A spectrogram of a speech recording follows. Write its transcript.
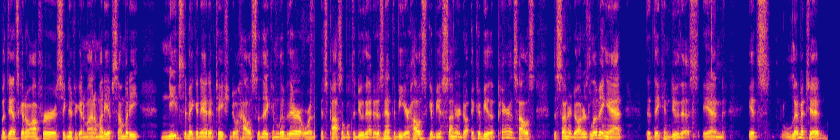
But that's going to offer a significant amount of money if somebody needs to make an adaptation to a house so they can live there, or it's possible to do that. It doesn't have to be your house. It could be a son or do- it could be the parents' house the son or daughter is living at that they can do this. And it's limited,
